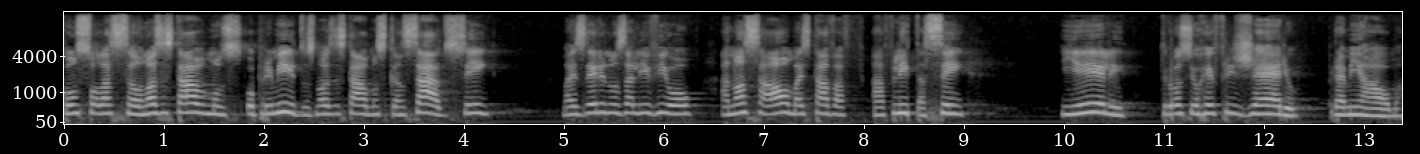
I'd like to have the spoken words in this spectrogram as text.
consolação. Nós estávamos oprimidos, nós estávamos cansados, sim, mas Ele nos aliviou. A nossa alma estava aflita, sim, e Ele trouxe o refrigério para minha alma.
